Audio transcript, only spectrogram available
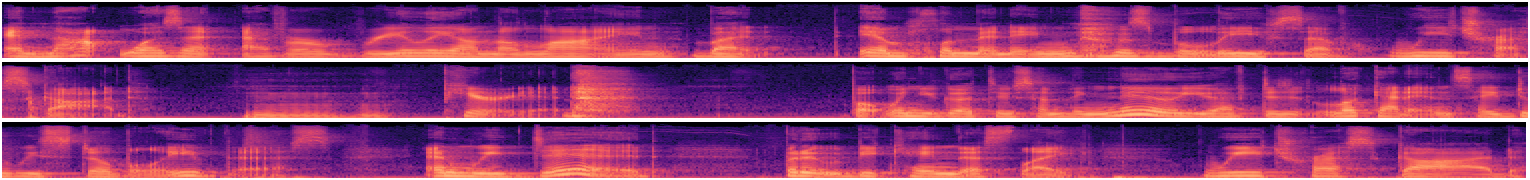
And that wasn't ever really on the line but implementing those beliefs of we trust god. Mm-hmm. Period. But when you go through something new you have to look at it and say do we still believe this? And we did but it became this like we trust god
